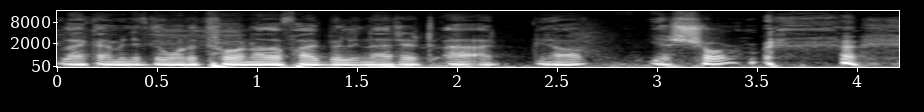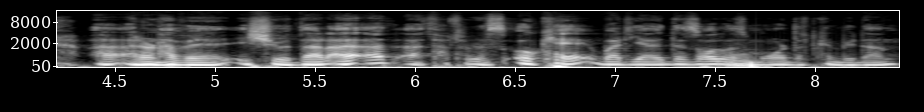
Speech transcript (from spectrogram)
Like, I mean, if they want to throw another five billion at it, uh, you know, yeah, sure. I don't have an issue with that. I, I, I thought it was okay, but yeah, there's always more that can be done.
